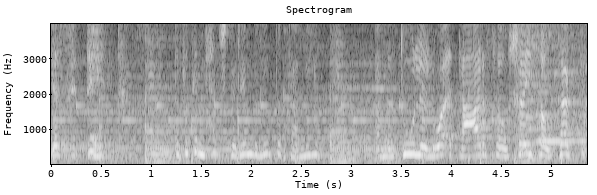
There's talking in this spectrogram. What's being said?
يا الستات. أنت فاكر محدش دارين باللي أنت بتعمله؟ أنا طول الوقت عارفة وشايفة وساكتة.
